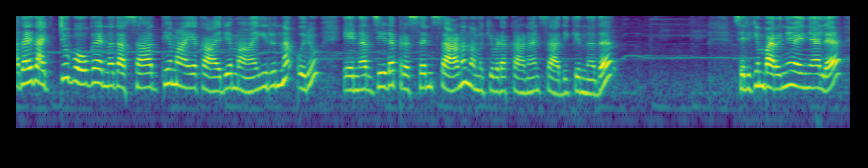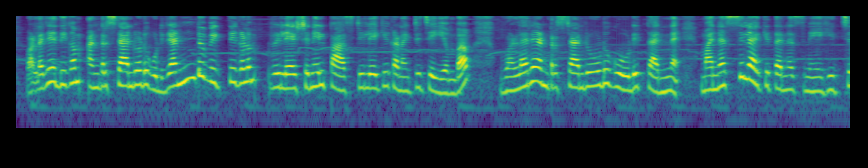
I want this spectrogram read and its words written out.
അതായത് അറ്റുപോകുക എന്നത് അസാധ്യമായ കാര്യമായിരുന്ന ഒരു എനർജിയുടെ പ്രസൻസ് ആണ് നമുക്കിവിടെ കാണാൻ സാധിക്കുന്നത്. ശരിക്കും പറഞ്ഞു കഴിഞ്ഞാൽ വളരെയധികം അണ്ടർസ്റ്റാൻഡോട് കൂടി രണ്ട് വ്യക്തികളും റിലേഷനിൽ പാസ്റ്റിലേക്ക് കണക്ട് ചെയ്യുമ്പം വളരെ അണ്ടർസ്റ്റാൻഡോട് കൂടി തന്നെ മനസ്സിലാക്കി തന്നെ സ്നേഹിച്ച്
